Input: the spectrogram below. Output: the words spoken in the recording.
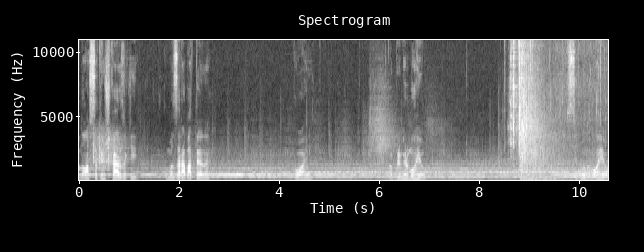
Nossa, tem uns caras aqui. Com uma zarabatana. Corre. O primeiro morreu. O segundo morreu.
